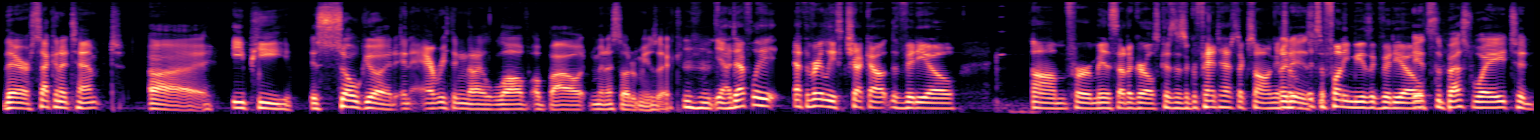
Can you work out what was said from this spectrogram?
their second attempt uh, EP is so good and everything that I love about Minnesota music. Yeah, definitely. At the very least, check out the video um, for Minnesota Girls because it's a fantastic song. It's It a, is. It's a funny music video. It's the best way to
